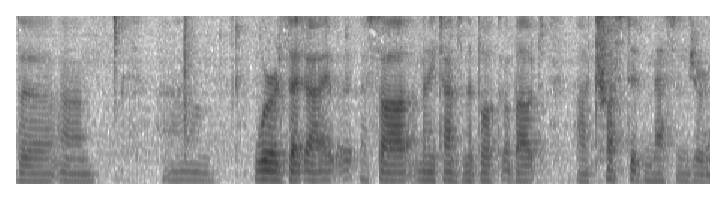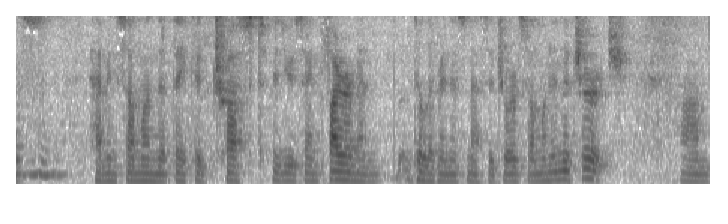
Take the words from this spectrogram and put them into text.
the um, um, words that I, I saw many times in the book about uh, trusted messengers. Mm-hmm. Having someone that they could trust, as you were saying, firemen delivering this message, or someone in the church. Um,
